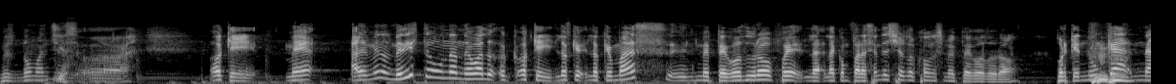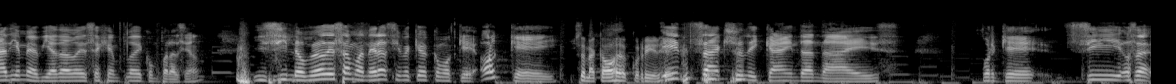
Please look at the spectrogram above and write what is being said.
pues no manches. Yes. Ah. ok, me al menos me diste una nueva. Ok, lo que, lo que más eh, me pegó duro fue. La, la comparación de Sherlock Holmes me pegó duro. Porque nunca nadie me había dado ese ejemplo de comparación. Y si lo veo de esa manera, sí me quedo como que, ok, Se me acaba de ocurrir. ¿eh? it's actually kinda nice. Porque sí, o sea,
